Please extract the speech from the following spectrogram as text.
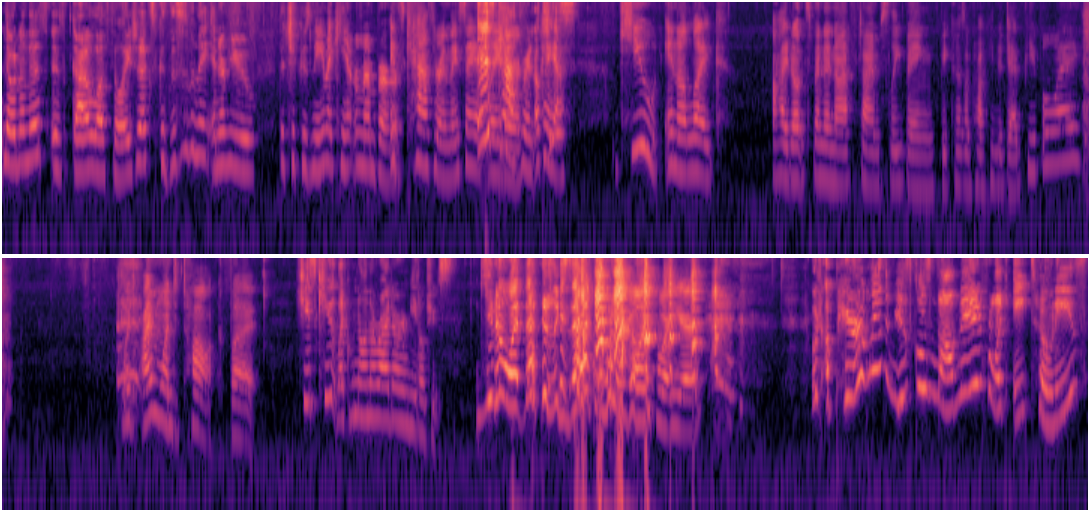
note on this is gotta love Philly chicks because this is when they interview the chick whose name I can't remember. It's Catherine. They say it It is later. Catherine. Okay, She's yes. cute in a like. I don't spend enough time sleeping because I'm talking to dead people way. Which I'm one to talk, but She's cute, like Winona Ryder and Beetlejuice. you know what? That is exactly what I'm going for here. Which apparently the musical is nominated for like eight Tonys.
